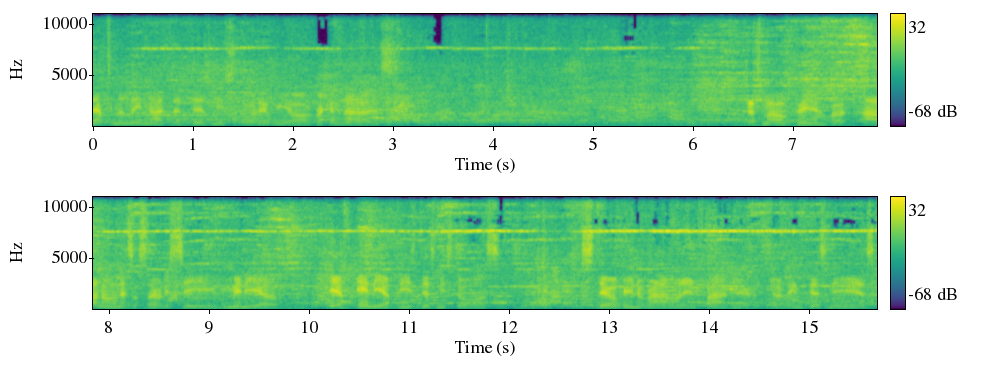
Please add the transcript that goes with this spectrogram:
Definitely not the Disney store that we all recognize. That's my opinion, but I don't necessarily see many of, if any of these Disney stores still being around in five years. I think Disney is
